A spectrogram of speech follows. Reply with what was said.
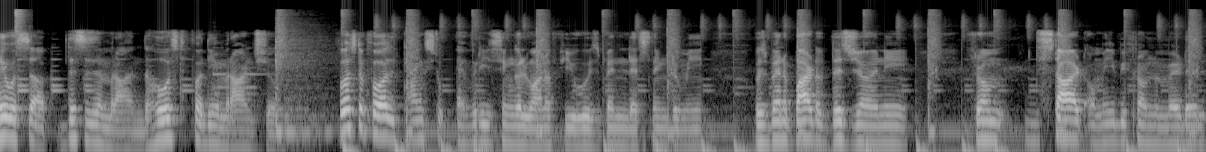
Hey, what's up? This is Imran, the host for The Imran Show. First of all, thanks to every single one of you who's been listening to me, who's been a part of this journey from the start or maybe from the middle.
